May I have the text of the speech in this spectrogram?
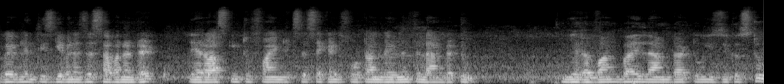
wavelength is given as a 700 they are asking to find its the second photon wavelength lambda 2 here a 1 by lambda 2 is equals to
